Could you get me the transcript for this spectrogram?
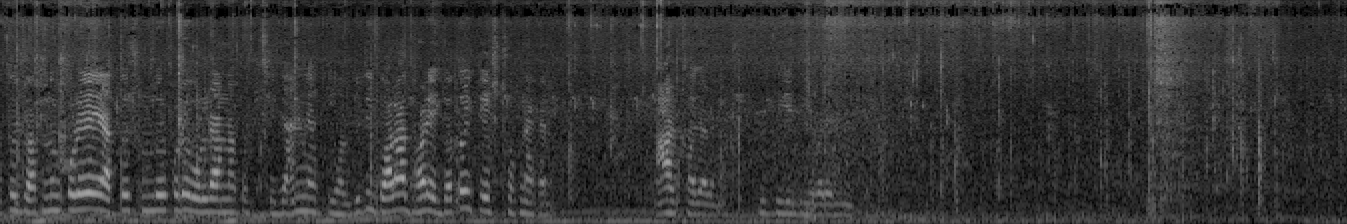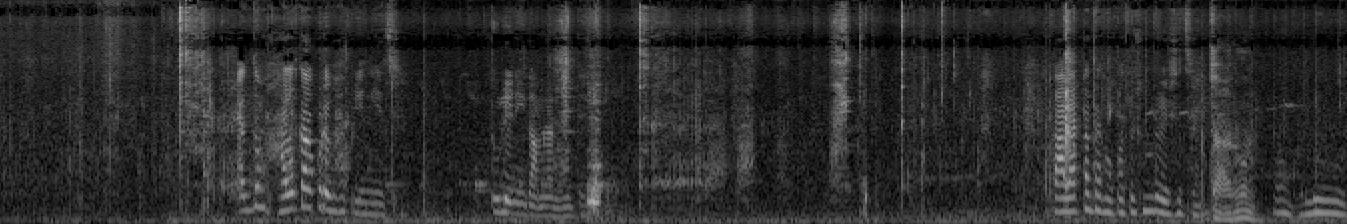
এত যত্ন করে এত সুন্দর করে ওল রান্না করছি জানি না কি হবে। যদি গলা ধরে যতই টেস্ট হোক না কেন আর খাওয়া যাবে না। দিয়ে দিয়ে এবার মধ্যে। একদম হালকা করে ভাপিয়ে নিয়েছি। তুলে নিই গামলার মধ্যে। কালারটা দেখো কত সুন্দর এসেছে। দারুণ। হলুদ।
